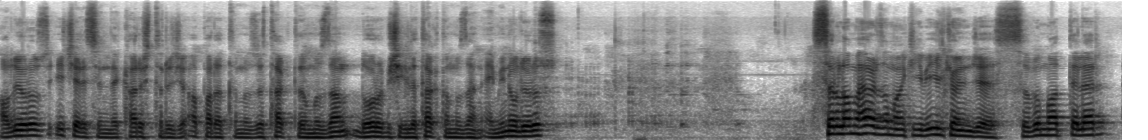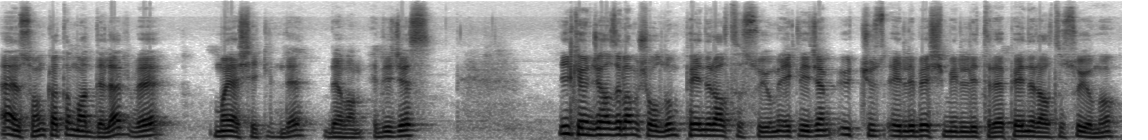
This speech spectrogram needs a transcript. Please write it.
alıyoruz. İçerisinde karıştırıcı aparatımızı taktığımızdan, doğru bir şekilde taktığımızdan emin oluyoruz. Sıralama her zamanki gibi ilk önce sıvı maddeler, en son katı maddeler ve maya şeklinde devam edeceğiz. İlk önce hazırlamış olduğum peynir altı suyumu ekleyeceğim. 355 mililitre peynir altı suyumu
